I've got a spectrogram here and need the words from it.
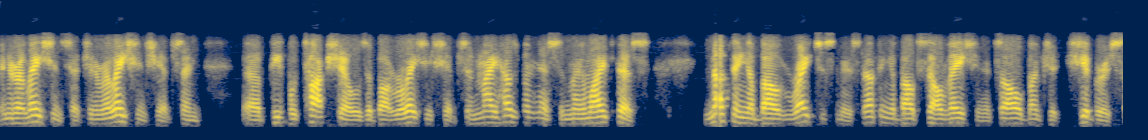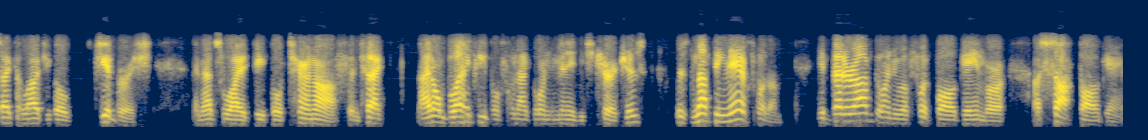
and relationships and relationships, and uh, people talk shows about relationships, and my husband this and my wife this. Nothing about righteousness, nothing about salvation. It's all a bunch of gibberish, psychological gibberish, and that's why people turn off. In fact, I don't blame people for not going to many of these churches. There's nothing there for them. You're better off going to a football game or a softball game.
